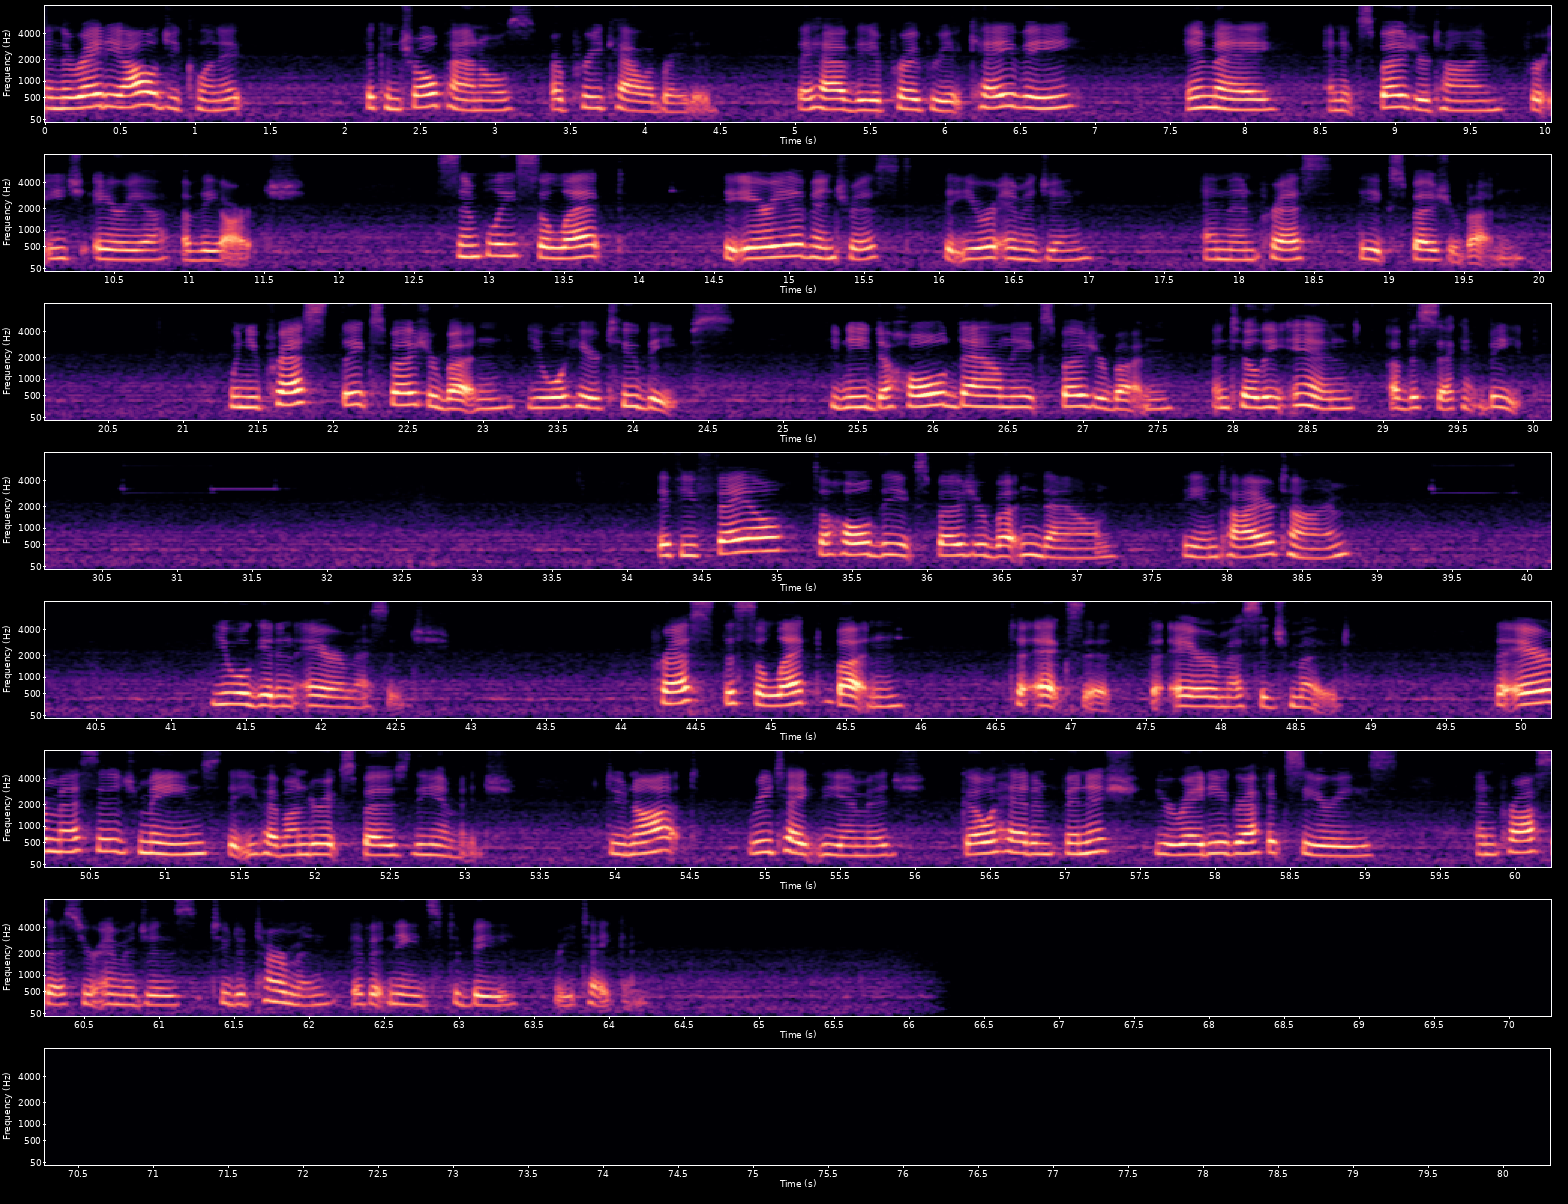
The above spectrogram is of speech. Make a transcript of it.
In the radiology clinic, the control panels are pre-calibrated. They have the appropriate KV, MA, and exposure time for each area of the arch. Simply select the area of interest that you are imaging and then press the exposure button. When you press the exposure button, you will hear two beeps. You need to hold down the exposure button until the end of the second beep. If you fail to hold the exposure button down the entire time, you will get an error message. Press the select button to exit the error message mode. The error message means that you have underexposed the image. Do not retake the image. Go ahead and finish your radiographic series and process your images to determine if it needs to be retaken.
